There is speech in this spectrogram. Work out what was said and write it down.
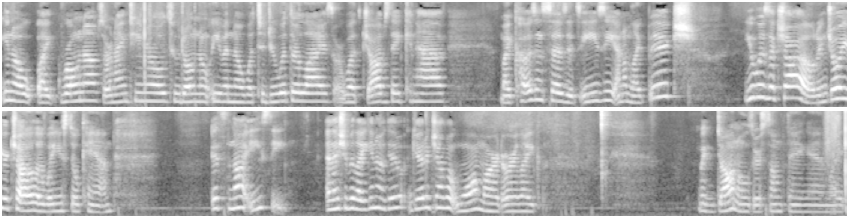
you know, like grown-ups or 19-year-olds who don't know even know what to do with their lives or what jobs they can have. My cousin says it's easy and I'm like, "Bitch, you as a child, enjoy your childhood while you still can." It's not easy. And they should be like, you know, get get a job at Walmart or like McDonald's or something and like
